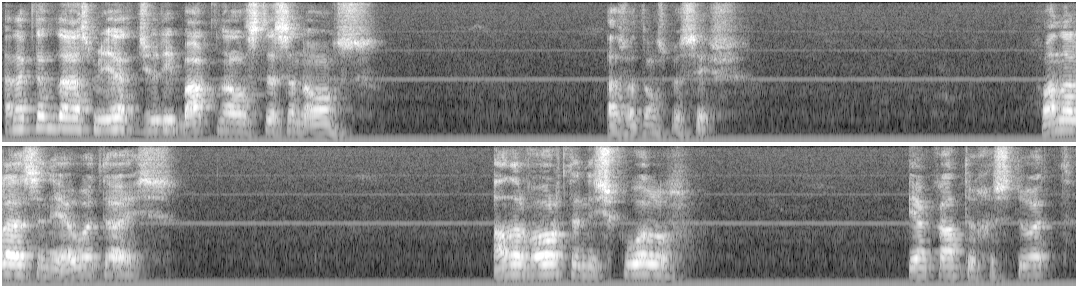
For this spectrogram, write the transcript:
En ek dink daar's meer Judy Bucknells tussen ons as wat ons besef. Van hulle is in die ouer huis. Ander word in die skool een kant toe gestoot.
